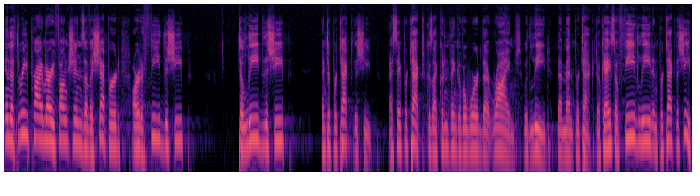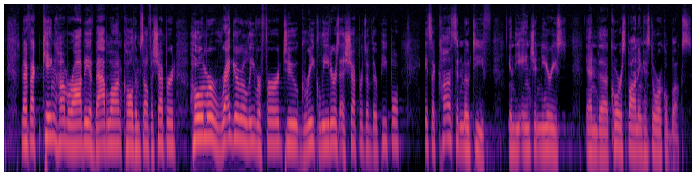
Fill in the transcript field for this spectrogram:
And the three primary functions of a shepherd are to feed the sheep, to lead the sheep, and to protect the sheep. I say protect because I couldn't think of a word that rhymed with lead that meant protect. Okay, so feed, lead, and protect the sheep. Matter of fact, King Hammurabi of Babylon called himself a shepherd. Homer regularly referred to Greek leaders as shepherds of their people. It's a constant motif in the ancient Near East and the corresponding historical books.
